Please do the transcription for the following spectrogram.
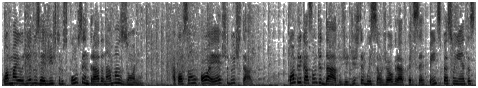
com a maioria dos registros concentrada na Amazônia, a porção oeste do estado. Com a aplicação de dados de distribuição geográfica de serpentes peçonhentas,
